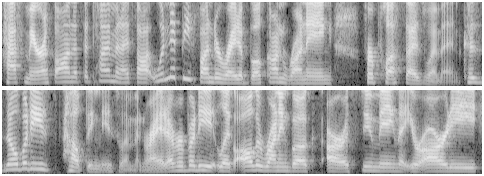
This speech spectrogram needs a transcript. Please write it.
half marathon at the time. And I thought, wouldn't it be fun to write a book on running for plus size women? Because nobody's helping these women, right? Everybody, like all the running books are assuming that you're already,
